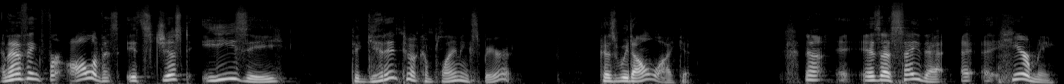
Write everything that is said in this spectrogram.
And I think for all of us, it's just easy to get into a complaining spirit because we don't like it. Now, as I say that, uh, hear me.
